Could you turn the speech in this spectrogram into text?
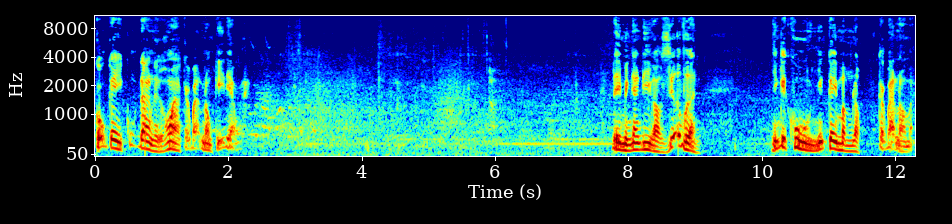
Cỗ cây cũng đang nở hoa, các bạn nông kỹ đeo ạ. Đây mình đang đi vào giữa vườn. Những cái khu, những cây mầm lộc, các bạn nòm ạ?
